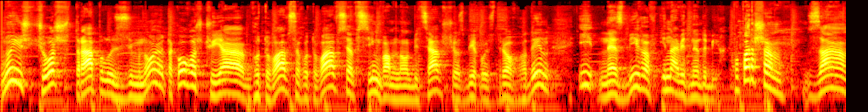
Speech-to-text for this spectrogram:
Ну і що ж трапилось зі мною такого, що я готувався, готувався, всім вам наобіцяв, що збігаю з трьох годин. І не збігав, і навіть не добіг. По-перше, за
